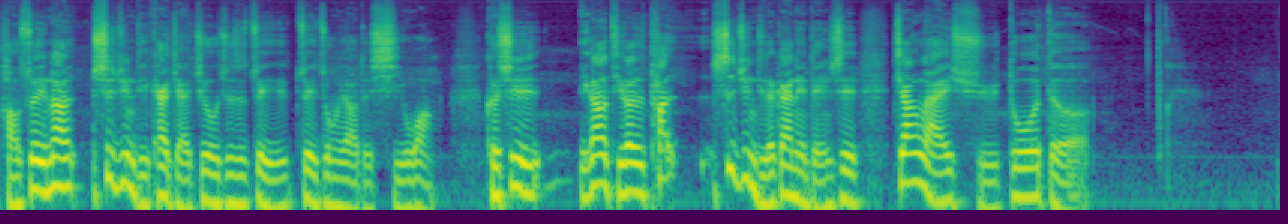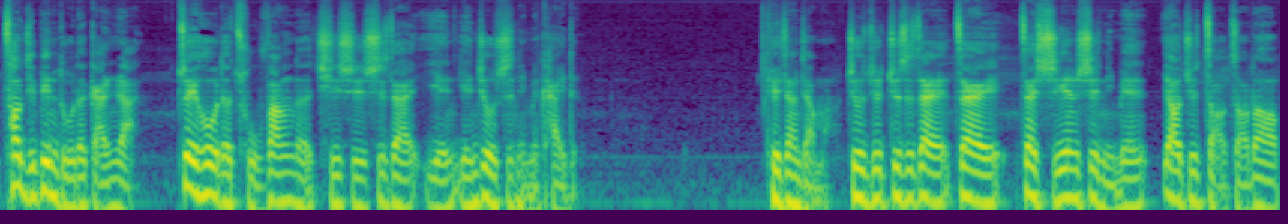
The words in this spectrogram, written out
好，所以那细菌体看起来就就是最最重要的希望。可是你刚刚提到的，它噬菌体的概念，等于是将来许多的超级病毒的感染，最后的处方呢，其实是在研研究室里面开的。可以这样讲吗？就就就是在在在实验室里面要去找找到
